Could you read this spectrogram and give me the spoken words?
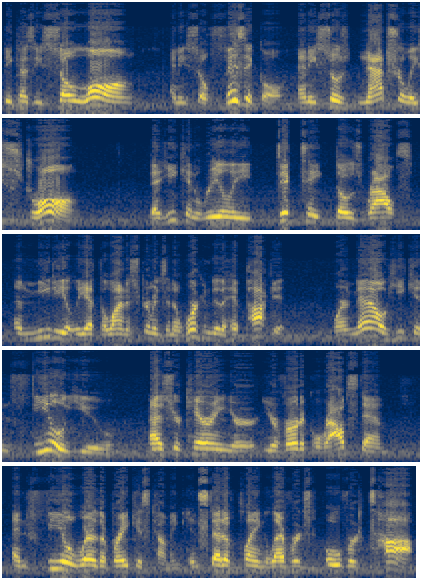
Because he's so long and he's so physical and he's so naturally strong that he can really dictate those routes immediately at the line of scrimmage and then work into the hip pocket where now he can feel you as you're carrying your, your vertical route stem and feel where the break is coming instead of playing leveraged over top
